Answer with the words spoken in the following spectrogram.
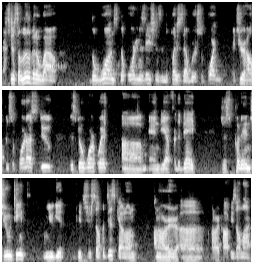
that's just a little bit about the ones, the organizations, and the places that we're supporting that you're helping support us do this good work with. Um, and yeah, for the day, just put in Juneteenth, and you get get yourself a discount on on our uh, on our coffees online.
